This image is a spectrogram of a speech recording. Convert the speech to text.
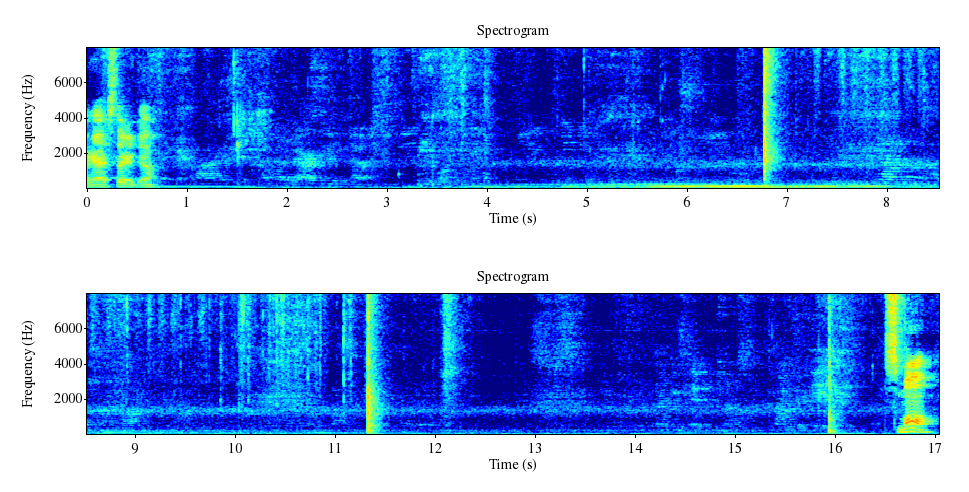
Alright, guys, there you go. Small.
